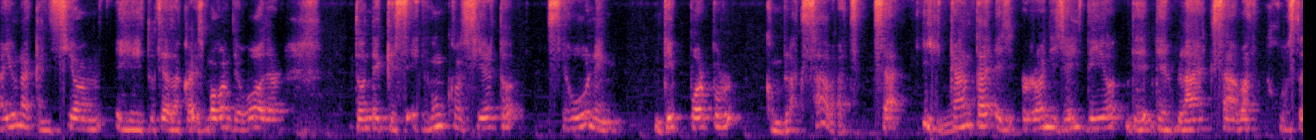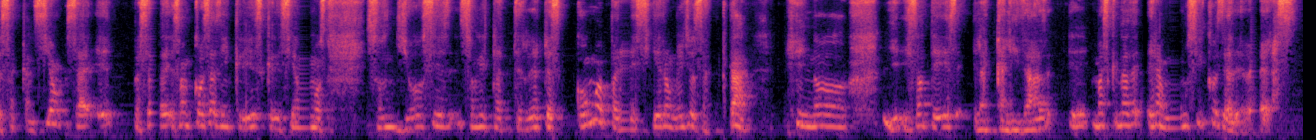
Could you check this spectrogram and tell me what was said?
hay una canción, eh, tú te das Smoke on the Water, donde que en un concierto se unen Deep Purple con Black Sabbath. O sea, y canta Ronnie James Dio de, de, Black Sabbath justo esa canción. O sea, eh, son cosas increíbles que decíamos, son dioses, son extraterrestres, ¿cómo aparecieron ellos acá? Y no, y, son de la calidad, eh, más que nada eran músicos de veras.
